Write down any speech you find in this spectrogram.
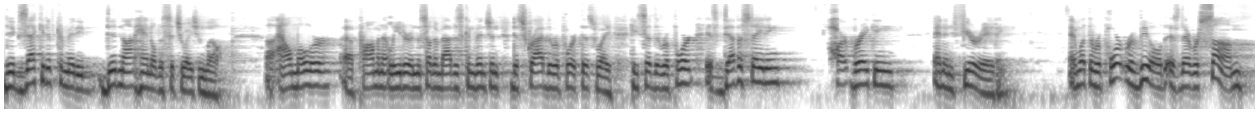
the executive committee did not handle the situation well. Uh, Al Mohler, a prominent leader in the Southern Baptist Convention, described the report this way. He said the report is devastating, heartbreaking, and infuriating. And what the report revealed is there were some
